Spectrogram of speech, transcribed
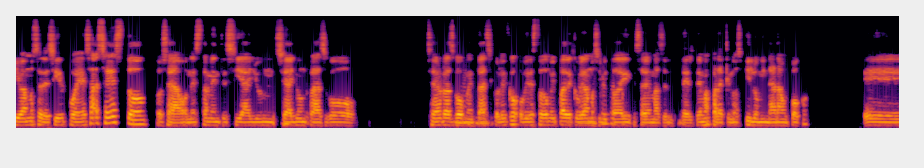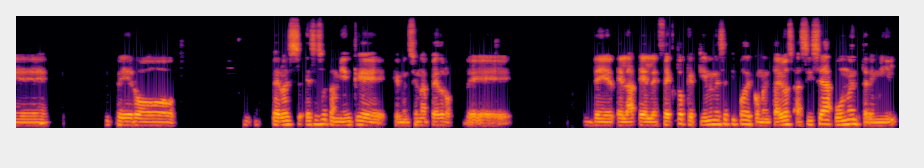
y vamos a decir, pues, haz esto. O sea, honestamente, si hay un, si hay un rasgo sea un rasgo mental, psicológico, hubiera estado muy padre que hubiéramos invitado a alguien que sabe más del, tema para que nos iluminara un poco. Eh, pero pero es, es eso también que, que menciona Pedro, de, de el, el, efecto que tienen ese tipo de comentarios, así sea uno entre mil,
